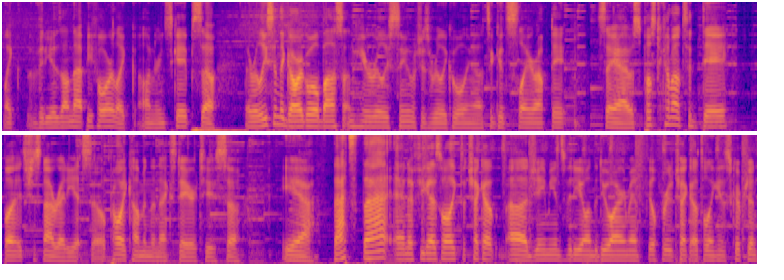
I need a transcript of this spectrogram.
like videos on that before, like on RuneScape. So they're releasing the Gargoyle Boss on here really soon, which is really cool. You know, it's a good Slayer update. So yeah, it was supposed to come out today, but it's just not ready yet. So probably come in the next day or two. So yeah, that's that. And if you guys would like to check out uh, Jamian's video on the Duo Iron Man, feel free to check out the link in the description.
